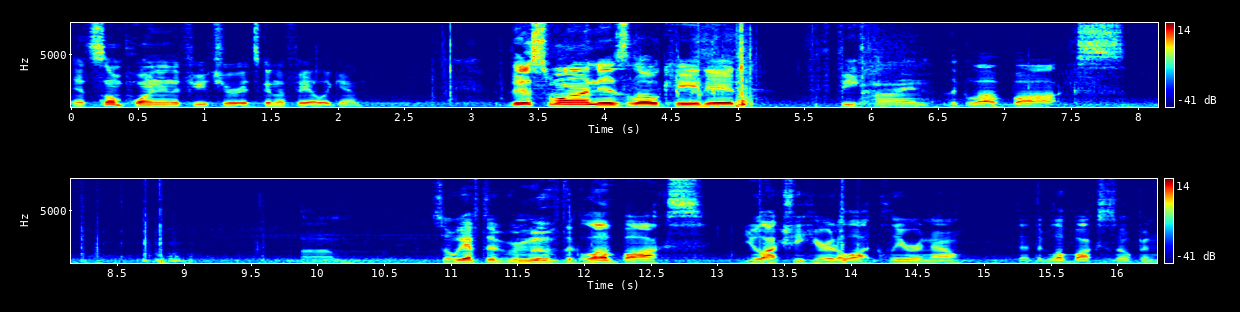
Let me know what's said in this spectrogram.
at some point in the future it's going to fail again. This one is located behind the glove box. Um, so we have to remove the glove box. You'll actually hear it a lot clearer now that the glove box is open.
